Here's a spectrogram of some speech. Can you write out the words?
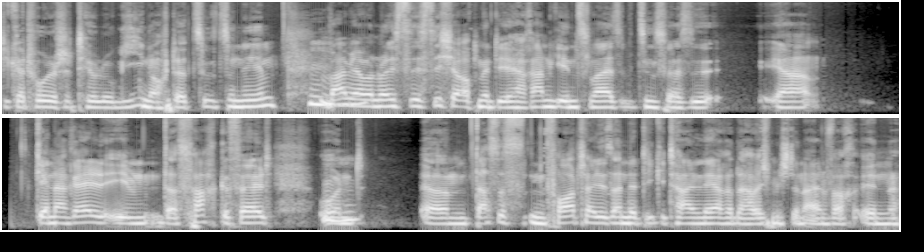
die katholische Theologie noch dazu zu nehmen. Mhm. War mir aber noch nicht sicher, ob mir die Herangehensweise beziehungsweise ja generell eben das Fach gefällt. Mhm. Und ähm, das ist ein Vorteil jetzt an der digitalen Lehre. Da habe ich mich dann einfach in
